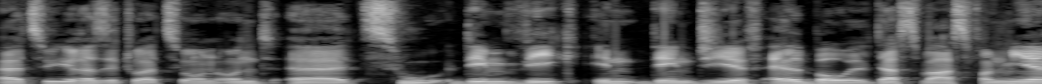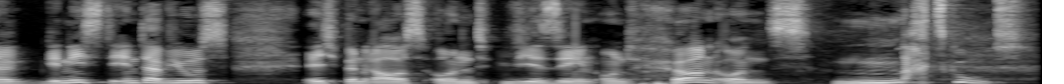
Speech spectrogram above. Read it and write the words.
äh, zu ihrer Situation und äh, zu dem Weg in den GFL Bowl. Das war's von mir. Genießt die Interviews. Ich bin raus und wir sehen und hören uns. Macht's gut.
